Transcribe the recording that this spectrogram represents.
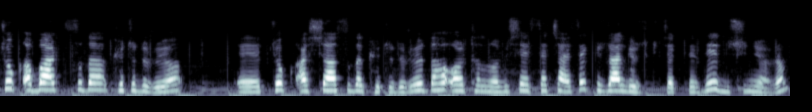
çok abartısı da kötü duruyor. E, çok aşağısı da kötü duruyor. Daha ortalama bir şey seçersek güzel gözükecektir diye düşünüyorum.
